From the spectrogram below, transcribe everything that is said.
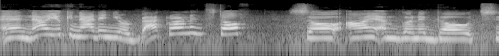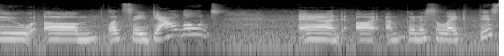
And now you can add in your background and stuff. So I am gonna go to, um, let's say downloads. And I am gonna select this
